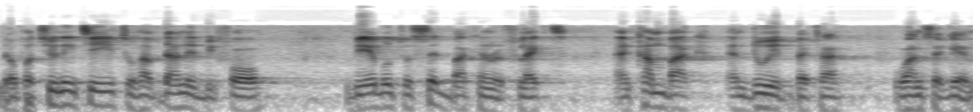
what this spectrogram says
The opportunity to have done it before be able to sit back and reflect and come back and do it better once again.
